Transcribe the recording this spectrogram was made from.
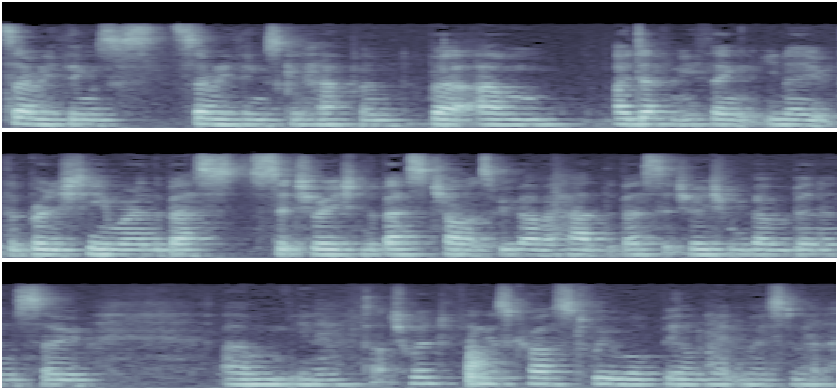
so many things so many things can happen. But um I definitely think you know the British team are in the best situation, the best chance we've ever had, the best situation we've ever been in. So, um, you know, touch wood, fingers crossed, we will be able to make the most of it.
